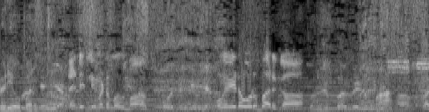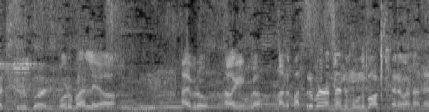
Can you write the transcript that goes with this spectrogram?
வீடியோவை பாருங்கள் ரெண்டு இட்லி மட்டும் போதுமா? உங்ககிட்ட ஒரு ரூபாய் இருக்கா? ஒரு ரூபாய் வேணுமா? பத்து ரூபாய் ஒரு ரூபாய் இல்லையா? ஹாய் ப்ரோ நல்லாக்கீங்களா அந்த பத்து ரூபாய் இருந்தா இந்த மூணு பாக்ஸ் தரவா நானு?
